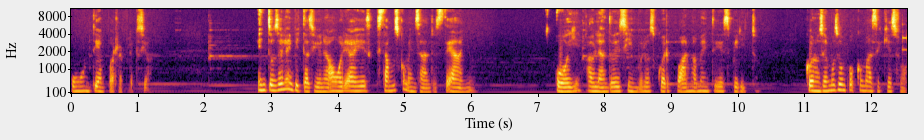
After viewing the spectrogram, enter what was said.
hubo un tiempo de reflexión. Entonces la invitación ahora es, estamos comenzando este año, hoy hablando de símbolos cuerpo, alma, mente y espíritu. Conocemos un poco más de qué son,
